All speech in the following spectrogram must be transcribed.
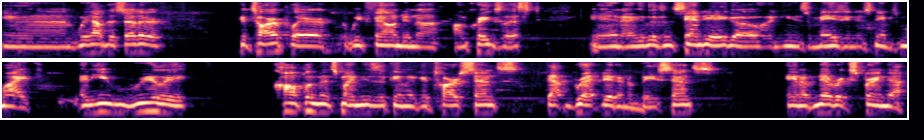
And we have this other guitar player that we found in uh, on Craigslist. And uh, he lives in San Diego and he's amazing. His name's Mike. And he really complements my music in a guitar sense that Brett did in a bass sense. And I've never experienced that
